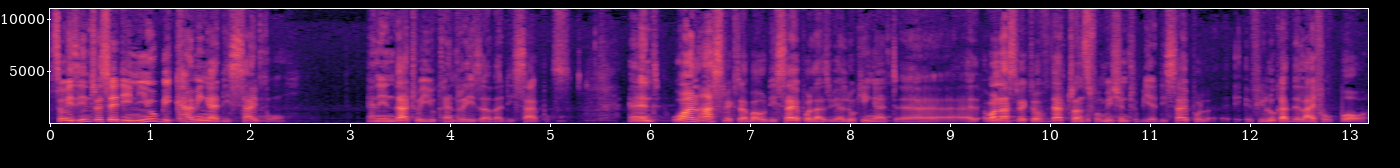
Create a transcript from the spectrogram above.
So he's interested in you becoming a disciple, and in that way you can raise other disciples. And one aspect about disciple, as we are looking at, uh, one aspect of that transformation to be a disciple, if you look at the life of Paul,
